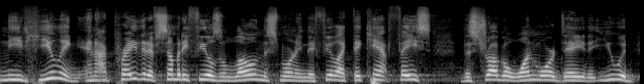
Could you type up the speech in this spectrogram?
need healing. And I pray that if somebody feels alone this morning, they feel like they can't face the struggle one more day, that you would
